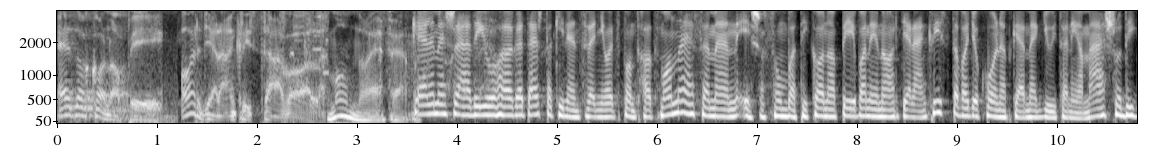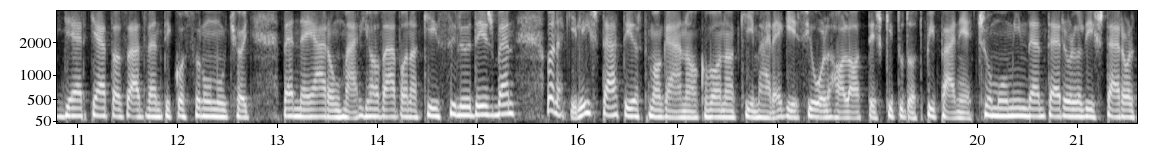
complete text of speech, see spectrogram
Ez a kanapé. Argyelán Krisztával. Manna FM. Kellemes rádióhallgatást a 98.6 Manna FM-en és a szombati kanapéban. Én Argyelán Kriszta vagyok, holnap kell meggyújtani a második gyertyát az adventi koszorún, úgyhogy benne járunk már javában a készülődésben. Van, aki listát írt magának, van, aki már egész jól haladt és ki tudott pipálni egy csomó mindent erről a listáról.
